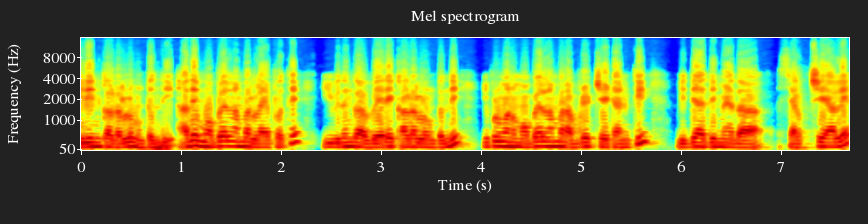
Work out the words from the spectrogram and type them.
గ్రీన్ కలర్లో ఉంటుంది. అదే మొబైల్ నెంబర్ లేకపోతే ఈ విధంగా వేరే కలర్లో ఉంటుంది. ఇప్పుడు మనం మొబైల్ నెంబర్ అప్డేట్ చేయడానికి విద్యార్థి మీద సెలెక్ట్ చేయాలి.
